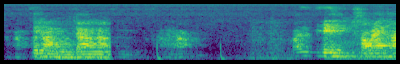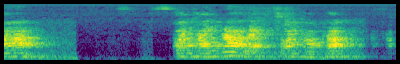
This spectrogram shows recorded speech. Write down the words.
นะครับ ที่ทางผมจะนำเสนอนะครับ ก็จะมีสมายคาสมายคากล้าและสมายคาพลัสนะครับ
